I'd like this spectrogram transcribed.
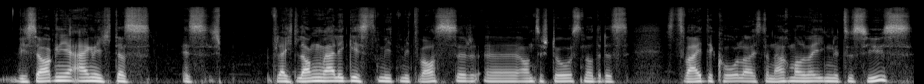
wir sagen ja eigentlich, dass es vielleicht langweilig ist, mit, mit Wasser äh, anzustoßen oder das, das zweite Cola ist dann auch mal irgendwie zu süß.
